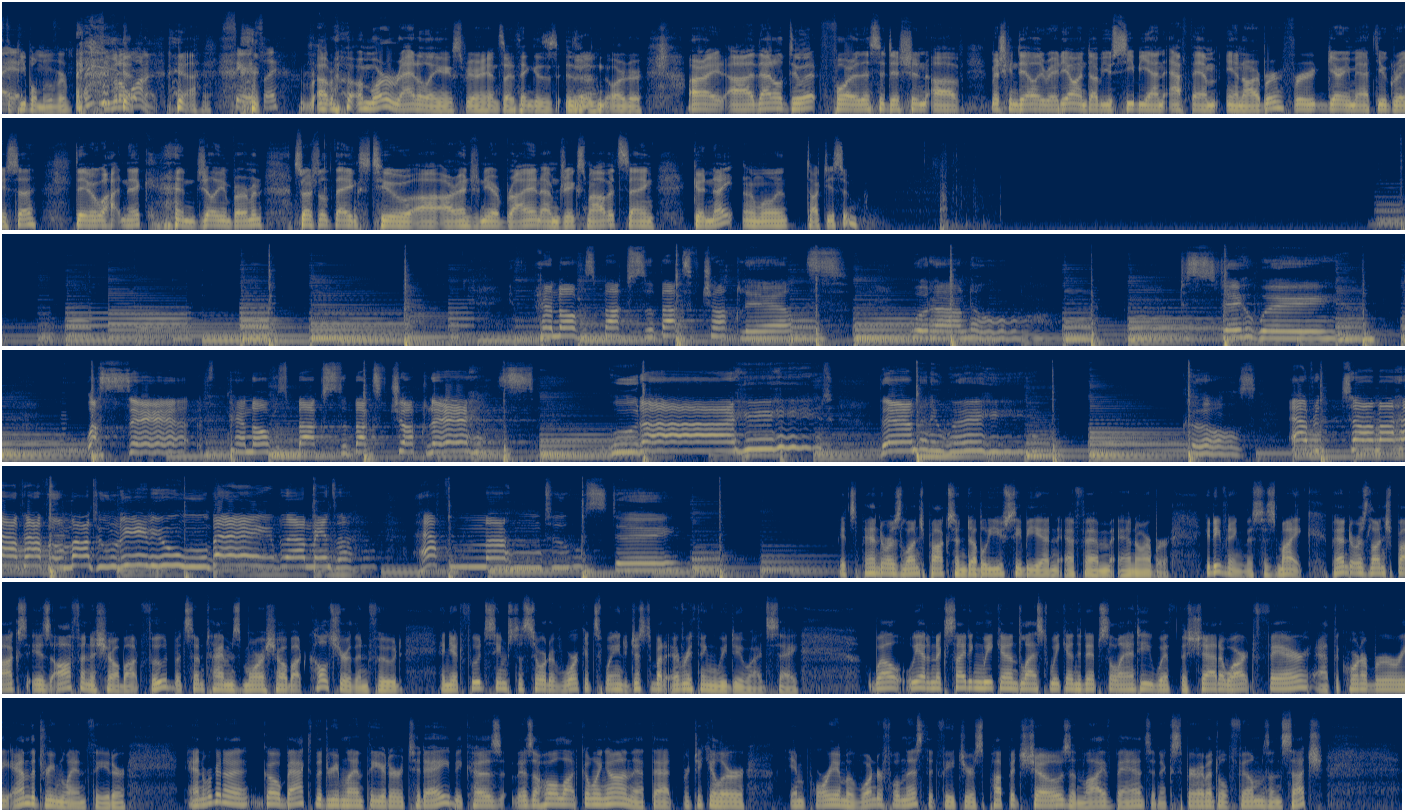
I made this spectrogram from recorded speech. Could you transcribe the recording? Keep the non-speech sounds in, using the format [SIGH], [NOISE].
It's the people mover. People don't want it. yeah. Seriously. [LAUGHS] a, a more rattling experience, I think, is, is Yeah. in order. All right, uh, that'll do it for this edition of Michigan Daily Radio on WCBN FM Ann Arbor. For Gary Matthew Grasa, David Watnick, [LAUGHS] and Jillian Berman, special thanks to uh, our engineer Brian. I'm Jake Smalvitz saying good night, and we'll talk to you soon. Pandora's box, a box of chocolates. Would I know to stay away? Oh, I said, Pandora's box, a box of chocolates. Would I eat them anyway? Cause every time I have half a mind to leave you, babe, It's Pandora's Lunchbox on WCBN FM Ann Arbor. Good evening, this is Mike. Pandora's Lunchbox is often a show about food, but sometimes more a show about culture than food, and yet food seems to sort of work its way into just about everything we do, I'd say. Well, we had an exciting weekend last weekend in Ypsilanti with the Shadow Art Fair at the Corner Brewery and the Dreamland Theater. And we're going to go back to the Dreamland Theater today because there's a whole lot going on at that particular emporium of wonderfulness that features puppet shows and live bands and experimental films and such.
